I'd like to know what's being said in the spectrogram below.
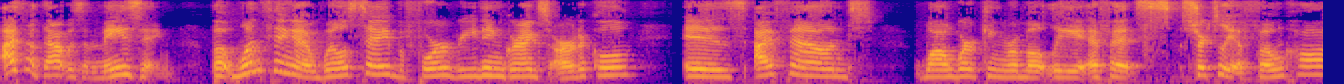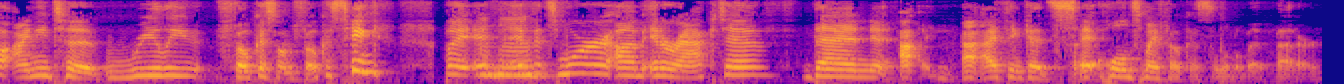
I thought that was amazing. But one thing I will say before reading Greg's article is I found while working remotely, if it's strictly a phone call, I need to really focus on focusing. But if, Mhm. if it's more um, interactive, then I, I think it's it holds my focus a little bit better.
